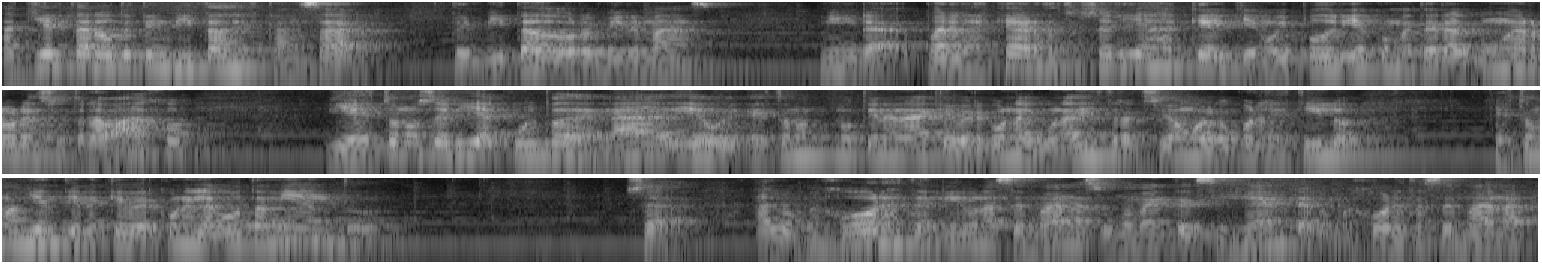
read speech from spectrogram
aquí el tarot te invita a descansar, te invita a dormir más. Mira, para las cartas tú serías aquel quien hoy podría cometer algún error en su trabajo y esto no sería culpa de nadie, esto no, no tiene nada que ver con alguna distracción o algo por el estilo, esto más bien tiene que ver con el agotamiento. O sea, a lo mejor has tenido una semana sumamente exigente, a lo mejor esta semana,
